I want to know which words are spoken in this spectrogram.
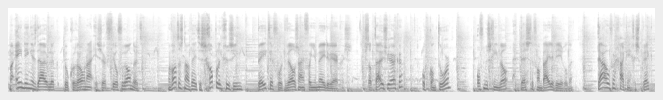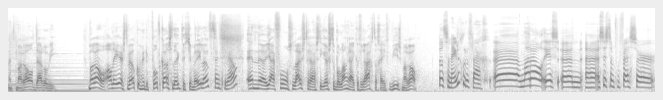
Maar één ding is duidelijk, door corona is er veel veranderd. Maar wat is nou wetenschappelijk gezien beter voor het welzijn van je medewerkers? Is dat thuiswerken, op kantoor of misschien wel het beste van beide werelden? Daarover ga ik in gesprek met Maral Daroui. Maral, allereerst welkom in de podcast. Leuk dat je meeloopt. Dankjewel. En uh, ja, voor onze luisteraars die eerste belangrijke vraag toch even. Wie is Maral? Dat is een hele goede vraag. Uh, Maral is een uh, assistant professor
